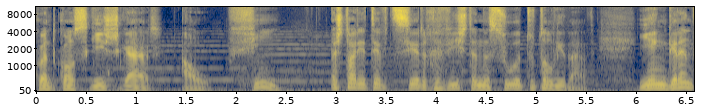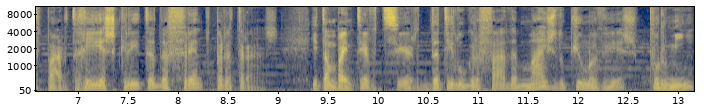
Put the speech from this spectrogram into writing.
Quando consegui chegar ao fim a história teve de ser revista na sua totalidade e, em grande parte, reescrita da frente para trás. E também teve de ser datilografada mais do que uma vez, por mim,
